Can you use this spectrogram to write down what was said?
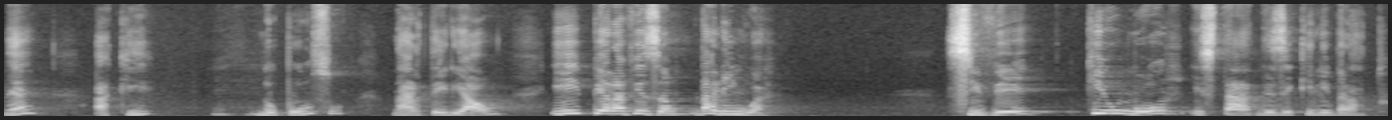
né? Aqui uhum. no pulso, na arterial e pela visão da língua. Se vê que o humor está desequilibrado.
